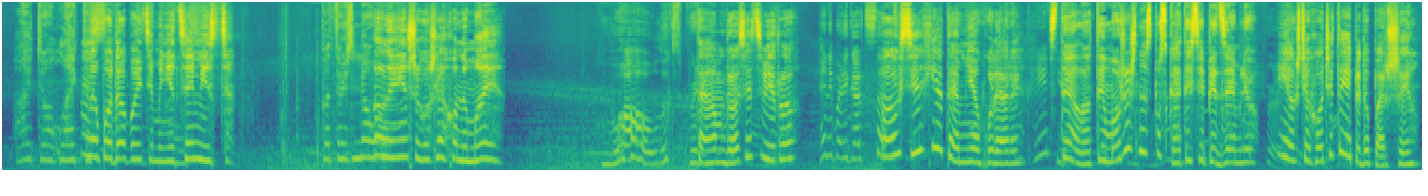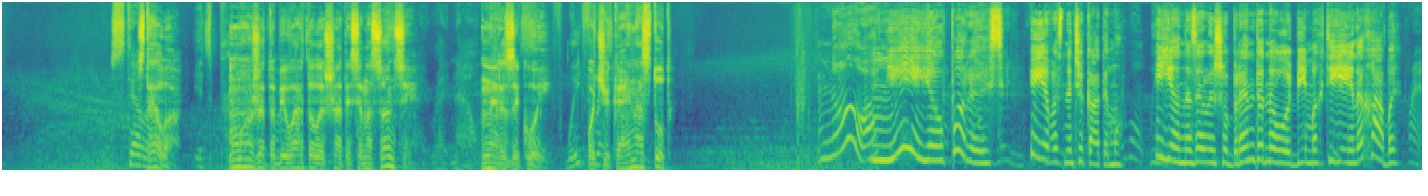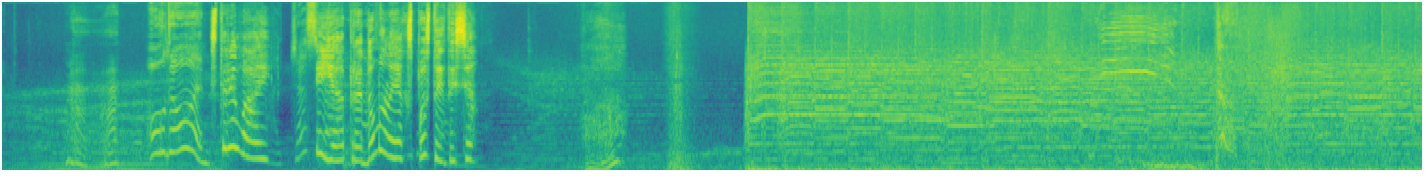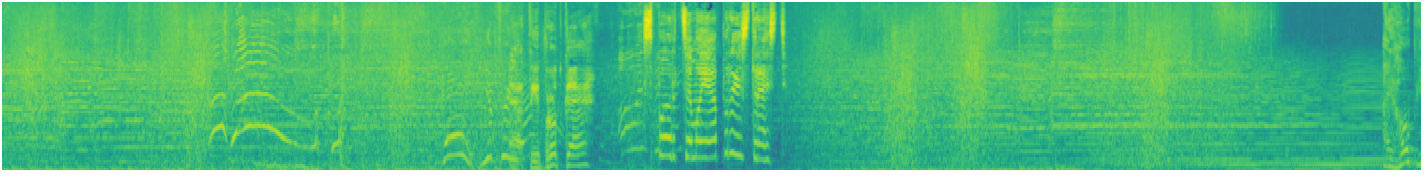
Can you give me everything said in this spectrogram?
Не подобається мені це місце, але іншого шляху немає. Там досить світло. У всіх є темні окуляри. Стело, ти можеш не спускатися під землю? Якщо хочете, я піду першою. Стело, може тобі варто лишатися на сонці? Не ризикуй. Почекай нас тут. Ні, я впораюсь. Я вас не чекатиму. Я не залишу Брендона у обіймах тієї нахаби. Стривай. Я придумала, як спуститися. А ти прутка? Спорт це моя пристрасть.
